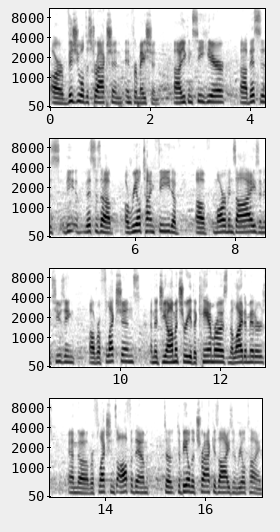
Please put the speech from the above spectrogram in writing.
our visual distraction information. Uh, you can see here, uh, this is, the, this is a, a real-time feed of, of Marvin's eyes and it's using uh, reflections and the geometry of the cameras and the light emitters and the reflections off of them to, to be able to track his eyes in real time.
